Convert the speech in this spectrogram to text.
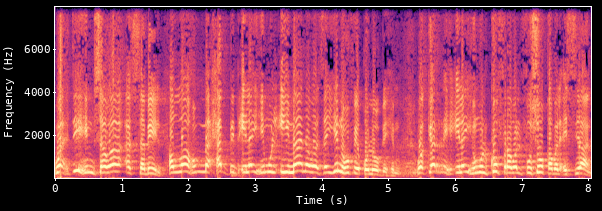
واهديهم سواء السبيل اللهم حبب إليهم الإيمان وزينه في قلوبهم وكره إليهم الكفر والفسوق والعصيان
